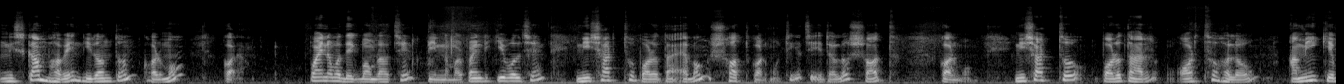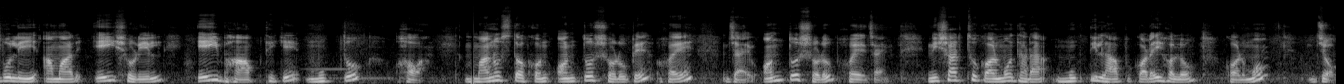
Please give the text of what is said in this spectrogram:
নিষ্কামভাবে নিরন্তন কর্ম করা। পয়েন্ট নম্বর দেখব আমরা হচ্ছে তিন নম্বর পয়েন্টটি কী বলছে? নিস্বার্থপরতা এবং সৎকর্ম ঠিক আছে? এটা হলো সৎ কর্ম। নিঃস্বার্থপরতার অর্থ হলো, আমি কেবলই আমার এই শরীর, এই ভাব থেকে মুক্ত হওয়া। মানুষ তখন অন্তঃস্বরূপে হয়ে যায়, অন্তঃস্বরূপ হয়ে যায়। নিস্বার্থ কর্ম দ্বারা মুক্তি লাভ করাই হলো কর্মযোগ।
